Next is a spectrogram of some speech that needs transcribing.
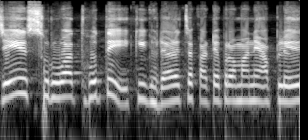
जे सुरुवात होते की घड्याळाच्या काट्याप्रमाणे आपले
